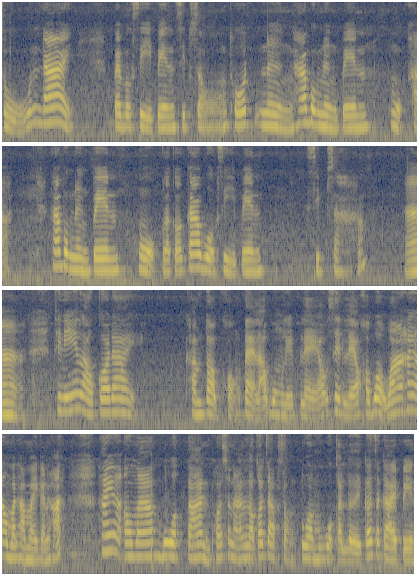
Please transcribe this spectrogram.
ศูนย์ได้แปดบวกสี่เป็นสิบสองทดหนึ่งห้าบวกหนึ่งเป็นหกค่ะห้าบวกหนึ่งเป็นหกแล้วก็เก้าบวกสี่เป็นสิบสามอ่าทีนี้เราก็ได้ คำตอบของแต่ละวงเล็บแล้ว เสร็จแล้วเขาบอกว่าให้เอามาทำอะไรกันคะ ให้เอามาบวกกัน เพราะฉะนั้นเราก็จับสองตัวมาบวกกันเลย ก็จะกลายเป็น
